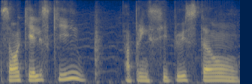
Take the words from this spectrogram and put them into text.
são aqueles que, a princípio, estão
